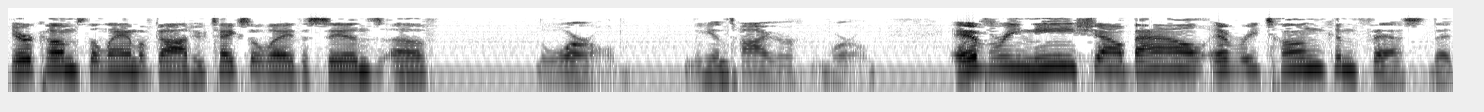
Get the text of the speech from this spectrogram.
Here comes the Lamb of God who takes away the sins of the world, the entire world. Every knee shall bow, every tongue confess that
